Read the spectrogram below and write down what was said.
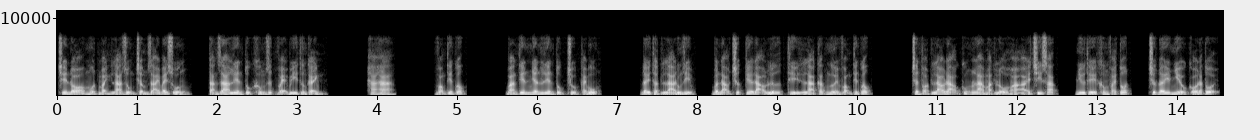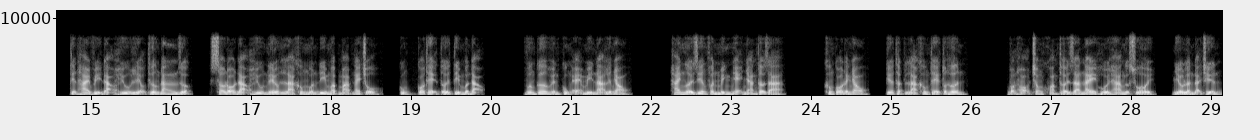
trên đó một mảnh lá rụng chậm rãi bay xuống, tản ra liên tục không dứt vẻ bi thương cảnh. Ha ha. Vọng tiên cốc. Bàn tiên nhân liên tục chụp cái bụng. Đây thật là đúng dịp, bần đạo trước kia đạo lữ thì là các ngươi vọng tiên cốc. Chân phật lao đạo cũng là mặt lộ hòa ái chi sắc, như thế không phải tốt, trước đây nhiều có đắc tội tiến hai vị đạo hữu liệu thương đang ăn dược, sau đó đạo hữu nếu là không muốn đi mập mạp này chỗ, cũng có thể tới tìm bần đạo. Vương cơ huyền cùng e mina lướt nhau. Hai người riêng phần mình nhẹ nhàng thở ra. Không có đánh nhau kia thật là không thể tốt hơn. Bọn họ trong khoảng thời gian này hối hả ngược xuôi, nhiều lần đại chiến,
